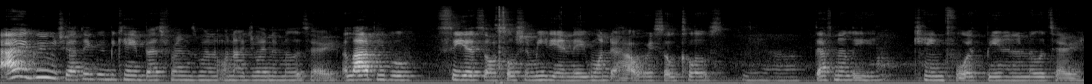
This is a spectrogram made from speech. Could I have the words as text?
i agree with you i think we became best friends when, when i joined the military a lot of people see us on social media and they wonder how we're so close Yeah. definitely came forth being in the military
